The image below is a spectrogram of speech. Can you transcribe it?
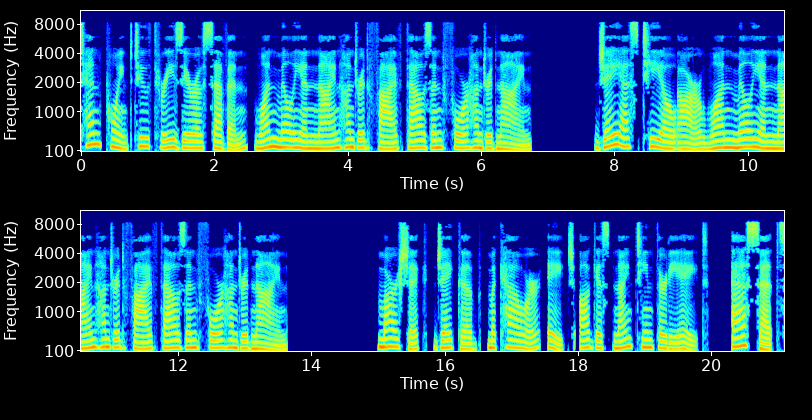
10.2307 1905409 JSTOR 1905409 Marschak, Jacob, Makower, H. August 1938. Assets,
